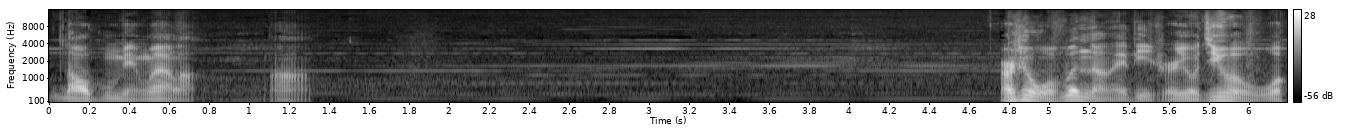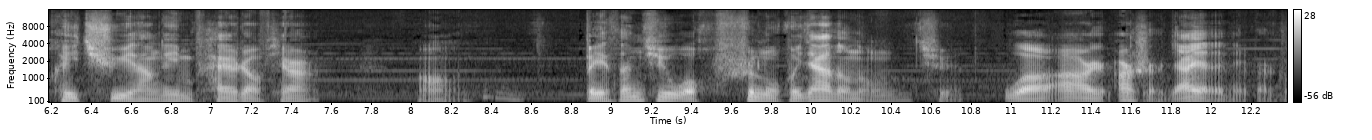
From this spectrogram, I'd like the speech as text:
闹不明白了啊。而且我问到那地址，有机会我可以去一趟，给你们拍个照片儿。哦，北三区我顺路回家都能去。我二二婶家也在那边住。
